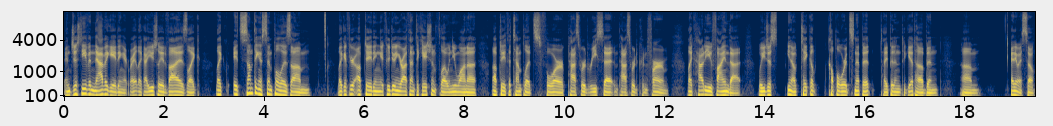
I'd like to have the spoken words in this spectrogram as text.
and just even navigating it right like i usually advise like like it's something as simple as um like if you're updating if you're doing your authentication flow and you want to update the templates for password reset and password confirm like how do you find that well you just you know take a couple word snippet type it into github and um anyway so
